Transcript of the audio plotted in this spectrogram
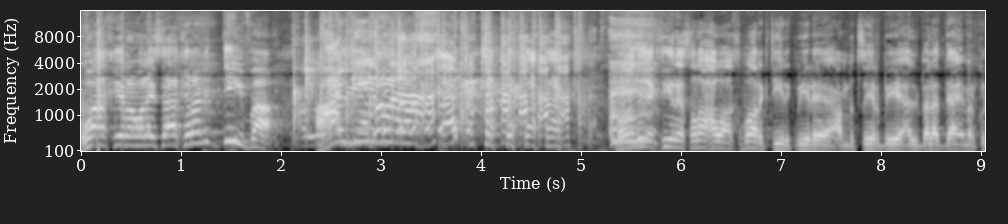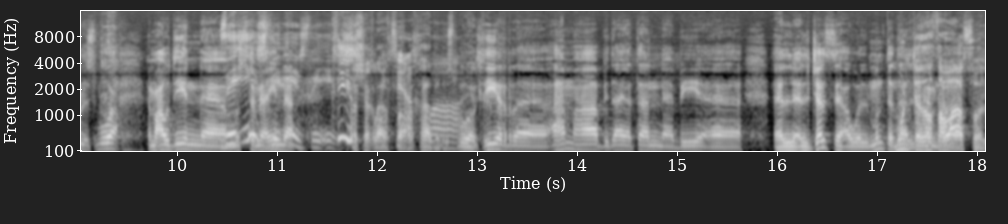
وأخيرا وليس اخرا الديفا. عليا مواضيع كثيرة صراحة وأخبار كثير كبيرة عم بتصير بالبلد دائما كل أسبوع. معودين آه، مستمعينا؟ كثير شغلات كثير صارت هذا. الأسبوع. كثير آه، أهمها بداية بالجلسة أو المنتدى منتدى التواصل.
